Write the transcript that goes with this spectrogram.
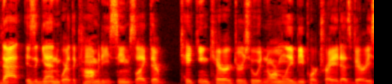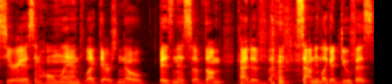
that is again where the comedy seems like they're taking characters who would normally be portrayed as very serious in Homeland, like there's no business of them kind of sounding like a doofus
